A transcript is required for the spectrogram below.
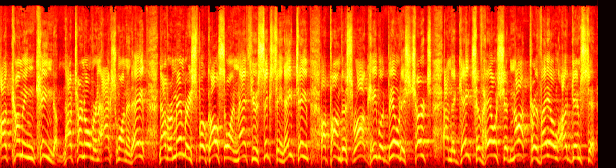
a coming kingdom. Now, turn over in Acts 1 and 8. Now, remember, he spoke also in Matthew 16 18 upon this rock he would build his church, and the gates of hell should not prevail against it.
